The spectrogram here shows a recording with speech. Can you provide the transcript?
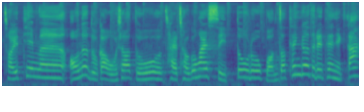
저희 팀은 어느 누가 오셔도 잘 적응할 수 있도록 먼저 챙겨드릴 테니까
